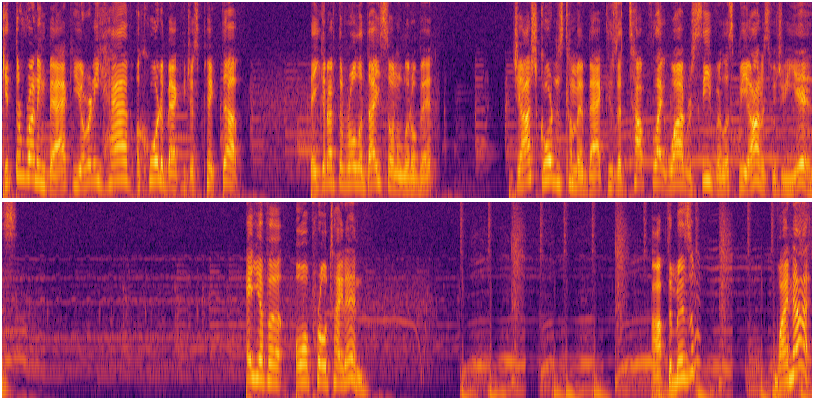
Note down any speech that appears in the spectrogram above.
get the running back. You already have a quarterback you just picked up that you're gonna have to roll a dice on a little bit. Josh Gordon's coming back. He's a top flight wide receiver. Let's be honest with you, he is. And you have an all pro tight end. Optimism? Why not?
